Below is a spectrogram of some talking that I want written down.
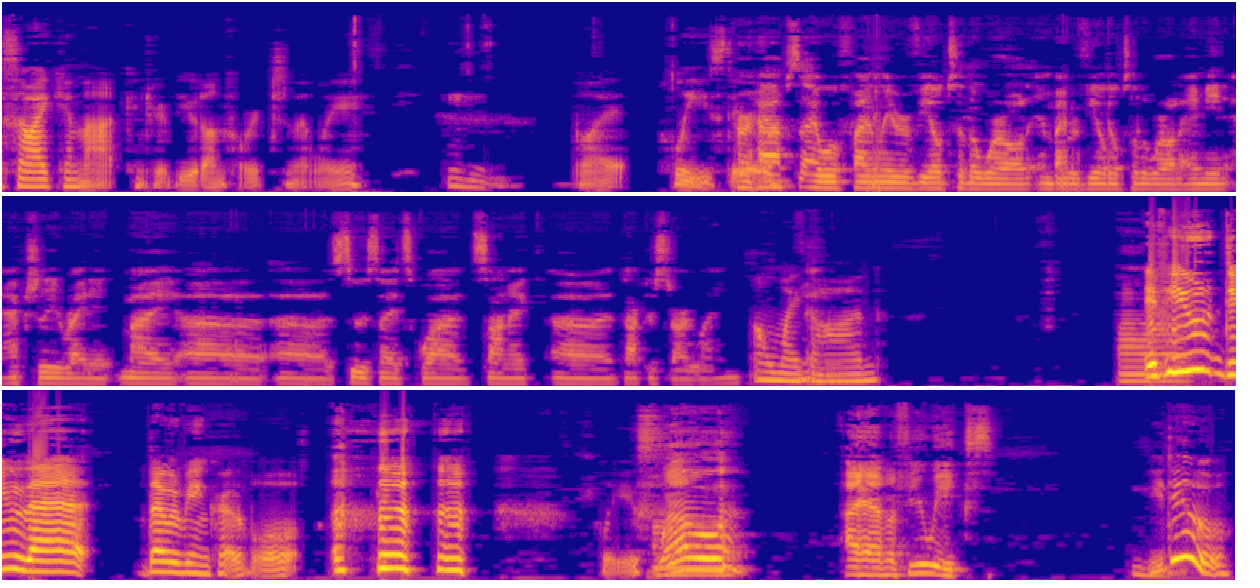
so I cannot contribute, unfortunately. Mhm. But please do. Perhaps I will finally reveal to the world, and by reveal to the world, I mean actually write it. My uh, uh, Suicide Squad, Sonic, uh, Doctor Starling. Oh my Mhm. god. Uh, If you do that, that would be incredible. Please. Well, I have a few weeks. You do.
